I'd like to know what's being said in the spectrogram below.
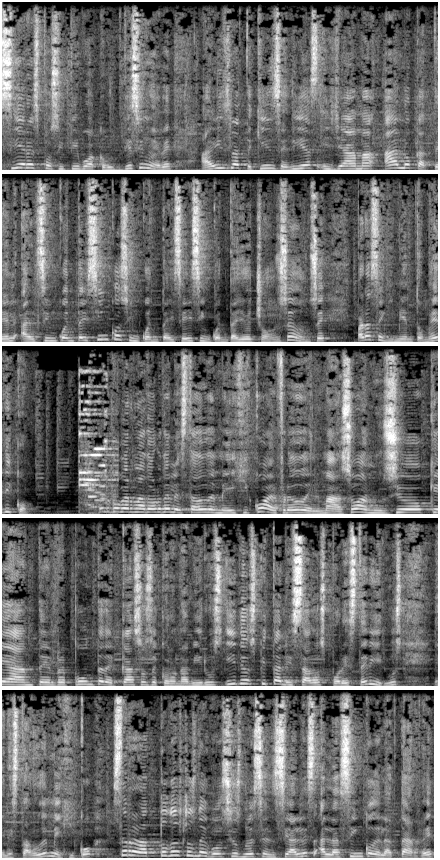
Si eres positivo a COVID-19, aíslate 15 días y llama a Locatel al 55 56 58 11 11 para seguimiento médico. El gobernador del Estado de México, Alfredo del Mazo, anunció que ante el repunte de casos de coronavirus y de hospitalizados por este virus, el Estado de México cerrará todos los negocios no esenciales a las 5 de la tarde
